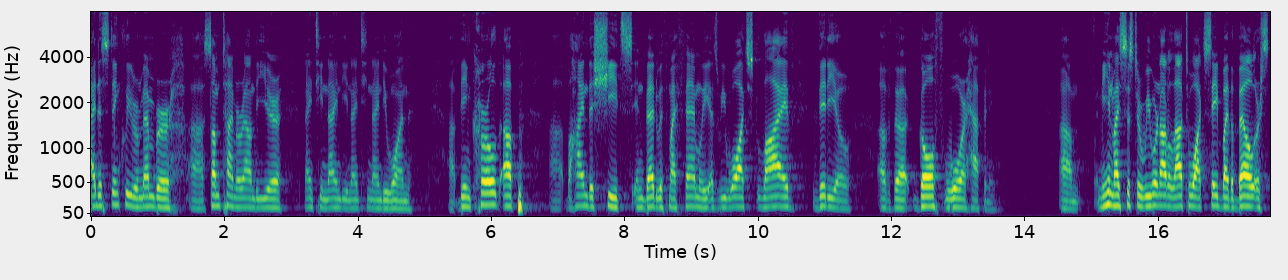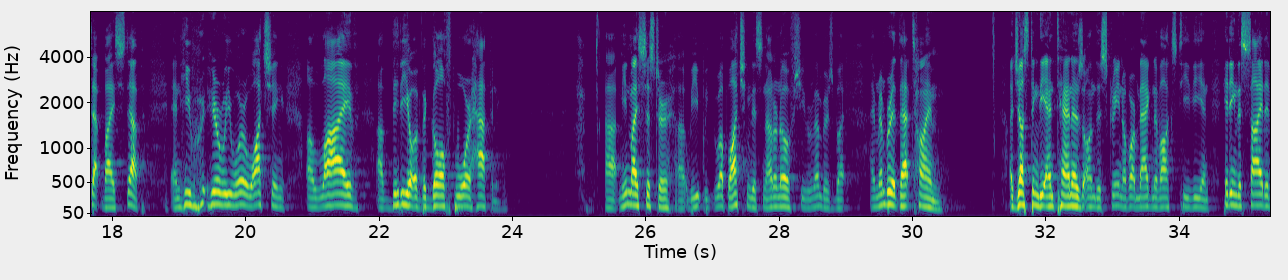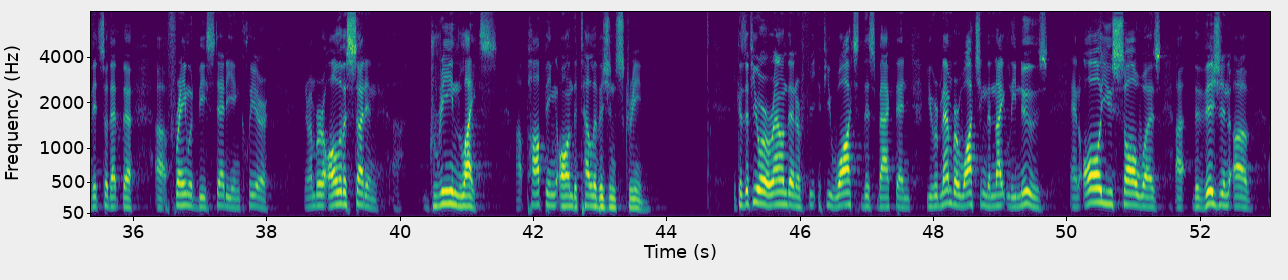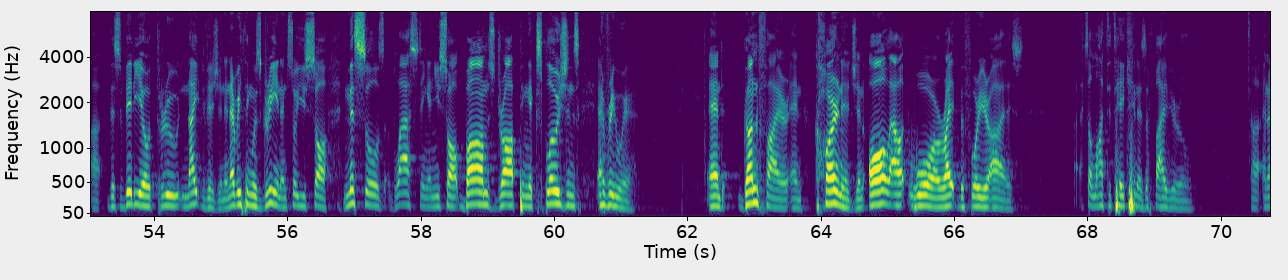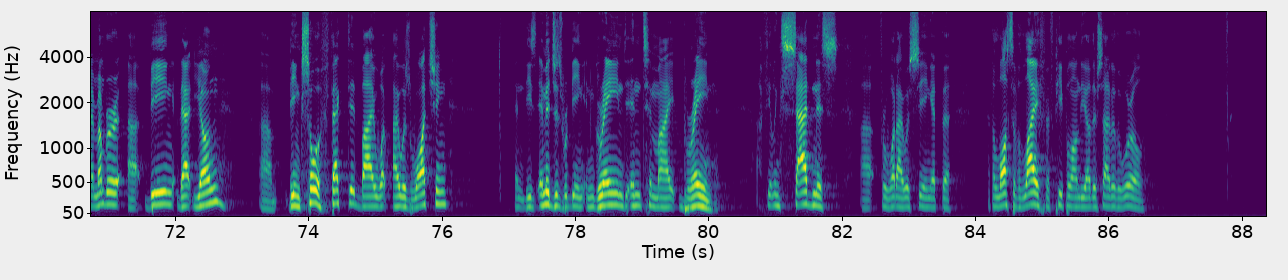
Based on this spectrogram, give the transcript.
I distinctly remember uh, sometime around the year 1990, 1991, uh, being curled up uh, behind the sheets in bed with my family as we watched live video of the Gulf War happening. Um, me and my sister, we were not allowed to watch Saved by the Bell or Step by Step. And he, here we were watching a live uh, video of the Gulf War happening. Uh, me and my sister, uh, we, we grew up watching this, and I don't know if she remembers, but I remember at that time adjusting the antennas on the screen of our Magnavox TV and hitting the side of it so that the uh, frame would be steady and clear. And I remember all of a sudden, uh, green lights uh, popping on the television screen. Because if you were around then, or if you watched this back then, you remember watching the nightly news, and all you saw was uh, the vision of uh, this video through night vision, and everything was green. And so you saw missiles blasting, and you saw bombs dropping, explosions everywhere, and gunfire and carnage and all out war right before your eyes. That's a lot to take in as a five year old. Uh, and I remember uh, being that young, um, being so affected by what I was watching, and these images were being ingrained into my brain, uh, feeling sadness uh, for what I was seeing at the, at the loss of life of people on the other side of the world.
